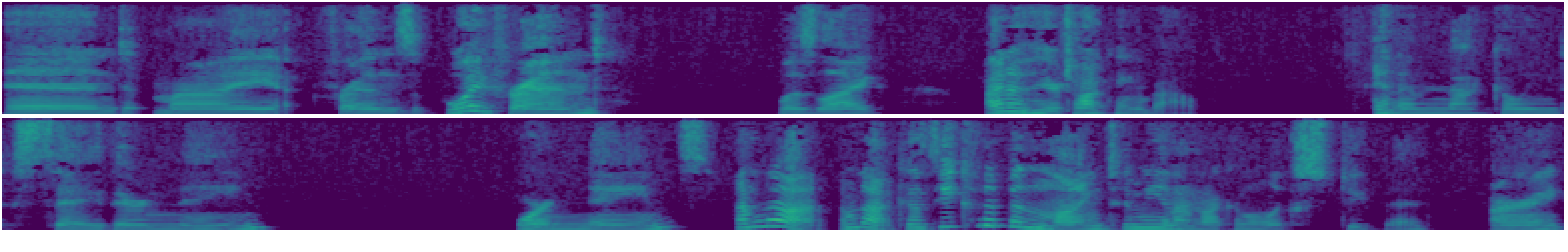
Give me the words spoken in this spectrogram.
And my friend's boyfriend was like, I know who you're talking about. And I'm not going to say their name or names. I'm not. I'm not because he could have been lying to me and I'm not going to look stupid. All right?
